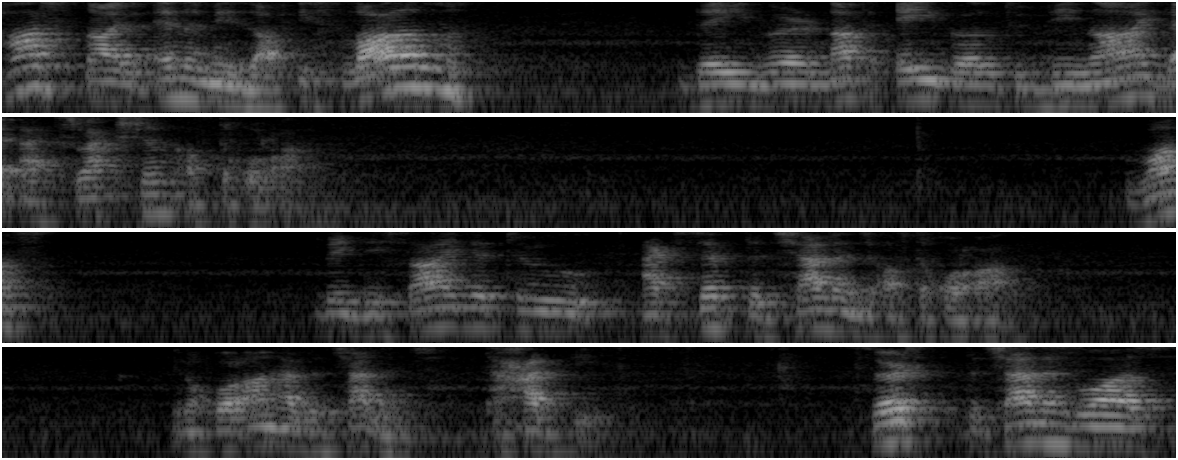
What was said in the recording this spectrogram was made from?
hostile enemies of Islam, they were not able to deny the attraction of the Quran. Once they decided to accept the challenge of the Quran. You know, Quran has a challenge, tahaddi. First, the challenge was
